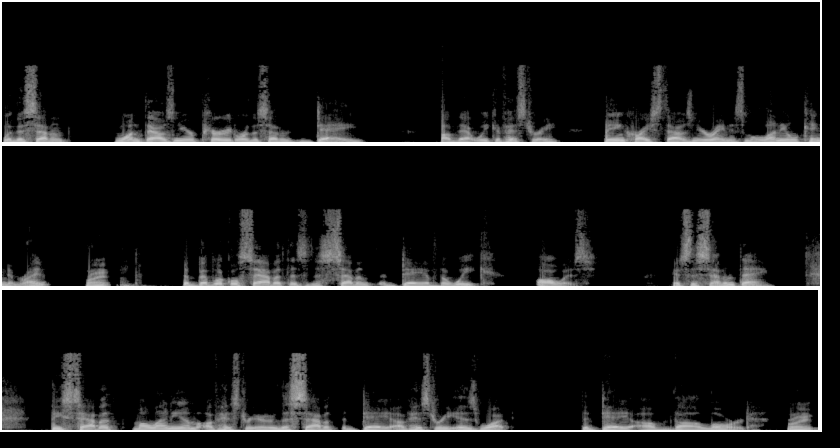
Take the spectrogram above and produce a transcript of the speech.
with the seventh 1,000 year period or the seventh day of that week of history being Christ's thousand year reign, his millennial kingdom, right? Right. The biblical Sabbath is the seventh day of the week, always. It's the seventh day. The Sabbath millennium of history, or the Sabbath day of history, is what? The day of the Lord. Right.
